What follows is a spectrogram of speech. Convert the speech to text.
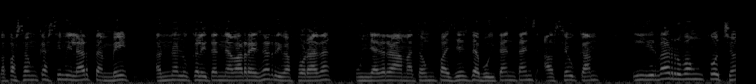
va passar un cas similar també en una localitat navarresa, Ribaforada, un lladre va matar un pagès de 80 anys al seu camp i li va robar un cotxe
